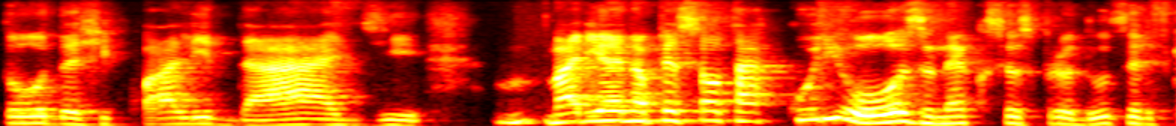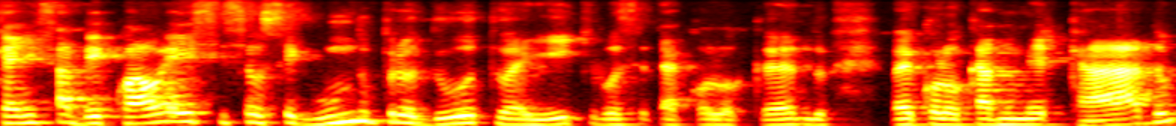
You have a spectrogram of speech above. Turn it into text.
todas de qualidade. Mariana, o pessoal está curioso, né, com seus produtos. Eles querem saber qual é esse seu segundo produto aí que você está colocando, vai colocar no mercado.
